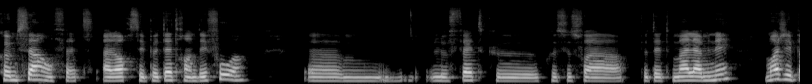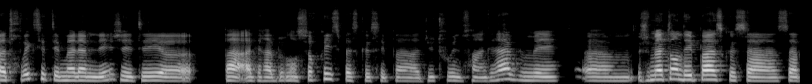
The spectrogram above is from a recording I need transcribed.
comme ça en fait. Alors c'est peut-être un défaut. Hein. Euh, le fait que, que ce soit peut-être mal amené. Moi, j'ai pas trouvé que c'était mal amené. J'ai été euh, pas agréablement surprise parce que c'est pas du tout une fin agréable, mais euh, je m'attendais pas à ce que ça, ça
